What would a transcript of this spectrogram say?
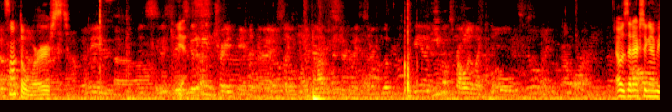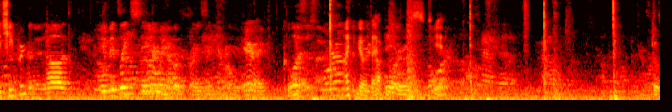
It's not the worst. Yeah. it's gonna be in trade paperback. The, the ebook's probably like gold. Oh, is it actually going to be cheaper? Uh, if it's like standard ebook pricing, Eric. Cool. I can go with that. Yeah. Go.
